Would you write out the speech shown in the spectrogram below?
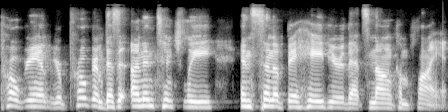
program your program does it unintentionally incentive behavior that's non-compliant?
